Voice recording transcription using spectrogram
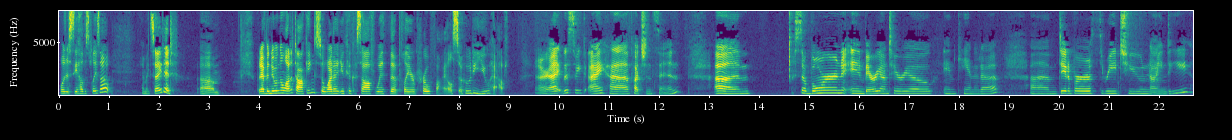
we'll just see how this plays out. I'm excited. Um, but I've been doing a lot of talking, so why don't you kick us off with the player profile? So, who do you have? All right, this week I have Hutchinson. Um, so born in Barrie, Ontario, in Canada. Um, date of birth three two ninety.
